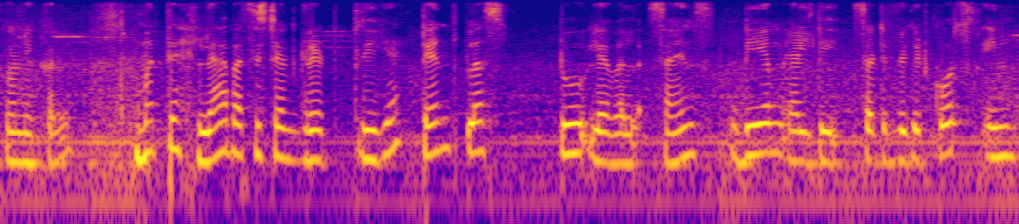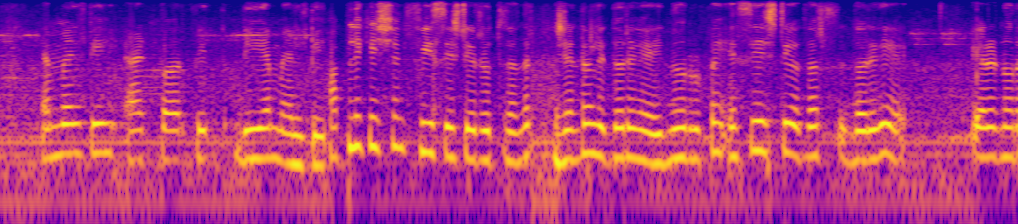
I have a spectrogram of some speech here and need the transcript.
clinical ಮತ್ತು ಲ್ಯಾಬ್ ಅಸಿಸ್ಟೆಂಟ್ ಗ್ರೇಡ್ ತ್ರೀಗೆ tenth plus two level science D M L T certificate course in M L T at par with D M L T application fees ಎಷ್ಟಿರುತ್ತದೆ ಅಂದರೆ ಜನರಲ್ ಇದ್ದವರಿಗೆ ಐದುನೂರು ರೂಪಾಯಿ S C S T others ಇದ್ದವರಿಗೆ ಎರಡು ನೂರ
